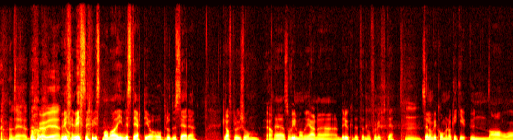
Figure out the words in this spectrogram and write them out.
Det, det tror jeg vi er enige om. hvis, hvis man har investert i å, å produsere kraftproduksjonen, Ja. eh, så vil man jo gjerne bruke det til noe fornuftig. Mm. Selv om vi kommer nok ikke unna å,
